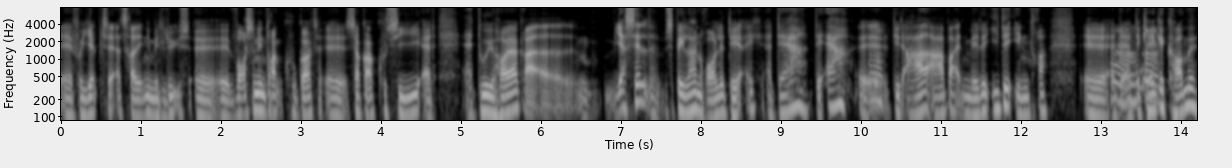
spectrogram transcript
øh, få hjælp til at træde ind i mit lys, øh, øh, hvor sådan en drøm kunne godt, øh, så godt kunne sige, at, at du i højere grad, jeg selv spiller en rolle der, ikke? At det er, det er øh, Mm. dit eget arbejde med det i det indre, øh, at, at det kan Mm. ikke komme,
